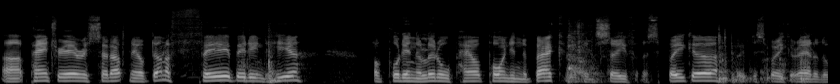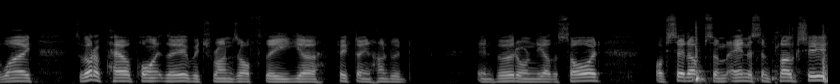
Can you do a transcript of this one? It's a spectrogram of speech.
Uh, pantry area is set up. Now I've done a fair bit in here. I've put in a little PowerPoint in the back. You can see for the speaker, move the speaker out of the way. So I've got a PowerPoint there which runs off the uh, 1500 inverter on the other side. I've set up some Anderson plugs here,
